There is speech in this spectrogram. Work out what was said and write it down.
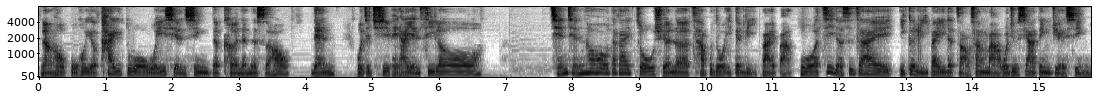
然后不会有太多危险性的可能的时候，then 我就继续陪他演戏喽。前前后后大概周旋了差不多一个礼拜吧，我记得是在一个礼拜一的早上吧，我就下定决心。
